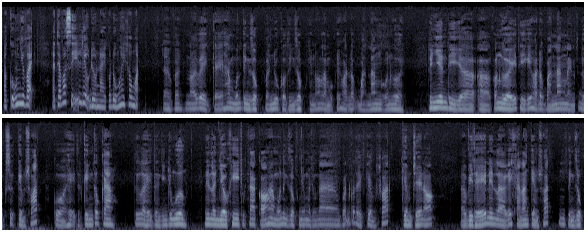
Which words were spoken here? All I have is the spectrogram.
à, cũng như vậy. À, theo bác sĩ, liệu điều này có đúng hay không ạ? À, vâng, nói về cái ham muốn tình dục và nhu cầu tình dục thì nó là một cái hoạt động bản năng của con người. Tuy nhiên thì à, ở con người ấy, thì cái hoạt động bản năng này được sự kiểm soát của hệ thần kinh cấp cao, tức là hệ thần kinh trung ương. Nên là nhiều khi chúng ta có ham muốn tình dục nhưng mà chúng ta vẫn có thể kiểm soát, kiềm chế nó. Ờ, vì thế nên là cái khả năng kiểm soát tình dục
